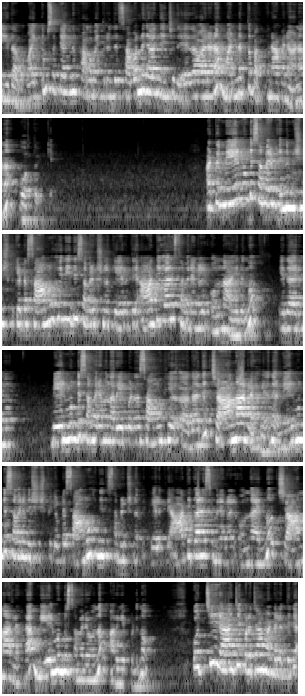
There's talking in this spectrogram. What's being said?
നേതാവ്. വൈക്കം സത്യാഗ്രഹത്തിന്റെ ഭാഗമായി തിരുവനന്തപുരത്ത് സവർണജാത നയിച്ച നേതാവാരാണ് മന്നത്ത് പത്മനാഭനാണെന്ന് ഓർത്തുവയ്ക്കുക അടുത്ത മേൽമുണ്ടി സമരം എന്ന് വിശേഷിപ്പിക്കപ്പെട്ട സാമൂഹ്യനീതി സംരക്ഷണ കേരളത്തിലെ ആദ്യകാല സമരങ്ങളിൽ ഒന്നായിരുന്നു. ഏതായിരുന്നു? മേൽമുണ്ട് സമരം എന്നറിയപ്പെടുന്ന സാമൂഹ്യ അതായത് ചാന്നാർ ലഹള മേൽമുണ്ട് സമരം വിശേഷിപ്പിക്കപ്പെട്ട സാമൂഹ്യ നീതി സംരക്ഷണ കേരളത്തിലെ ആദ്യകാല സമരങ്ങളിൽ ഒന്നായിരുന്നു ചാന്നാർ ലഹര മേൽമുണ്ട് സമരം എന്നും അറിയപ്പെടുന്നു. കൊച്ചി രാജ്യ പ്രജാമണ്ഡലത്തിന്റെ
